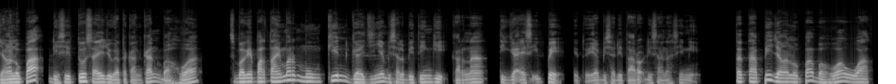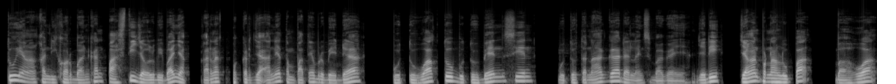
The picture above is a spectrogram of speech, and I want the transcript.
Jangan lupa di situ saya juga tekankan bahwa sebagai part-timer mungkin gajinya bisa lebih tinggi karena 3 SIP itu ya bisa ditaruh di sana sini. Tetapi jangan lupa bahwa waktu yang akan dikorbankan pasti jauh lebih banyak karena pekerjaannya tempatnya berbeda, butuh waktu, butuh bensin, butuh tenaga dan lain sebagainya. Jadi jangan pernah lupa bahwa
